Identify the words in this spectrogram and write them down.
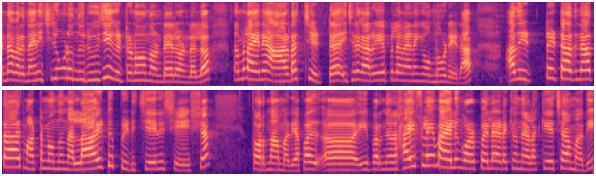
എന്നാ പറയുന്നത് അതിന് ഇച്ചിരി കൂടെ ഒന്ന് രുചി കിട്ടണമെന്നുണ്ടെങ്കിലുണ്ടല്ലോ നമ്മൾ അതിനെ അടച്ചിട്ട് ഇച്ചിരി കറിവേപ്പില വേണമെങ്കിൽ ഒന്നുകൂടെ ഇടാം. അത് ഇട്ടിട്ട് അതിനകത്ത് ആ മട്ടൺ ഒന്ന് നല്ലതായിട്ട് പിടിച്ചതിന് ശേഷം തുറന്നാൽ മതി. അപ്പോൾ ഈ പറഞ്ഞ ഹൈ ഫ്ലെയിം ആയാലും കുഴപ്പമില്ല. ഇടയ്ക്കൊന്ന് ഇളക്കി വെച്ചാൽ മതി.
